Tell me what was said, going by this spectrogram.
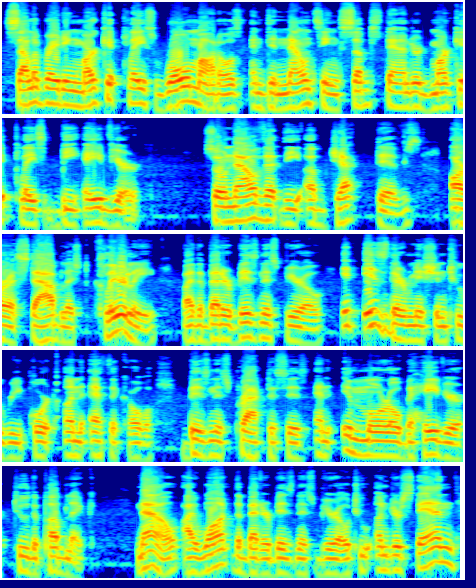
celebrating marketplace role models, and denouncing substandard marketplace behavior. So now that the objectives are established clearly, by the Better Business Bureau, it is their mission to report unethical business practices and immoral behavior to the public. Now, I want the Better Business Bureau to understand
